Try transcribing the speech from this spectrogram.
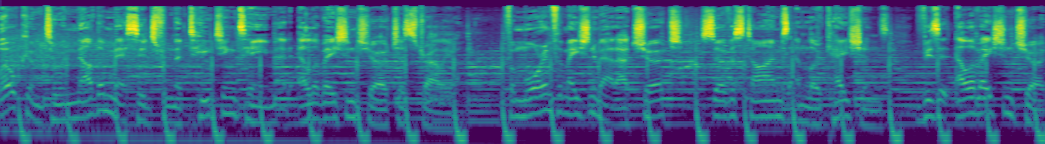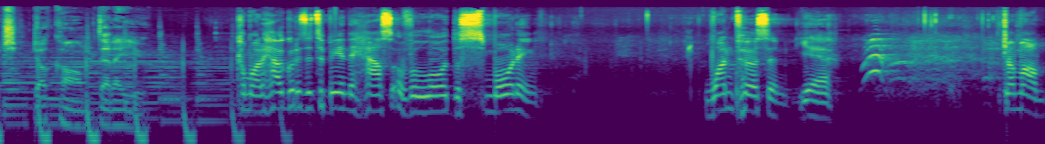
Welcome to another message from the teaching team at Elevation Church Australia. For more information about our church, service times, and locations, visit elevationchurch.com.au. Come on, how good is it to be in the house of the Lord this morning? One person, yeah. Come on.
